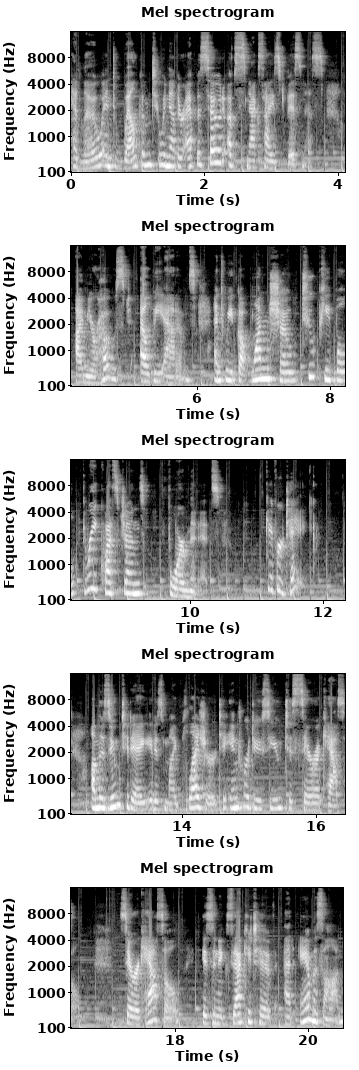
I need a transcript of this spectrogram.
Hello, and welcome to another episode of Snack Sized Business. I'm your host, LB Adams, and we've got one show, two people, three questions, four minutes, give or take. On the Zoom today, it is my pleasure to introduce you to Sarah Castle. Sarah Castle is an executive at Amazon,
